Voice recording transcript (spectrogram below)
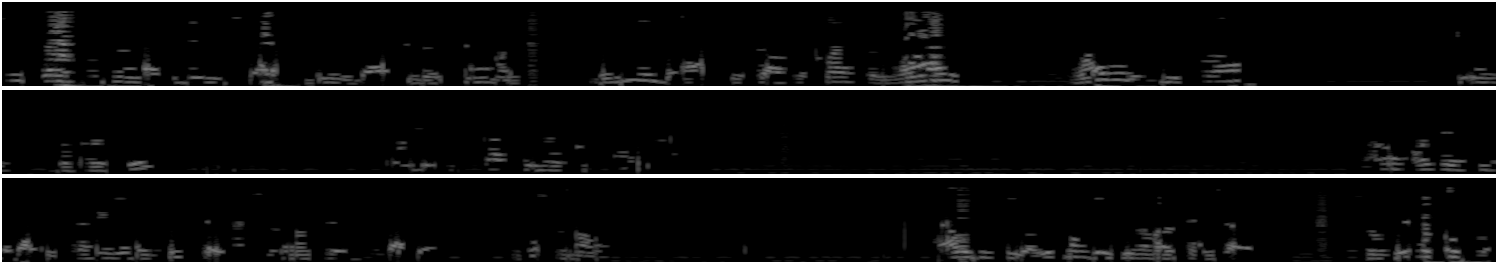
See, that's something that you didn't expect to do back to their family. But you need to ask yourself the question, why, why would you trust in the pursuit? Or you trust in the want you to think about this. I think there's a two statements that want you to about this. Just a moment. How would you feel? Which one gives you the most anxiety? So here's the first one.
